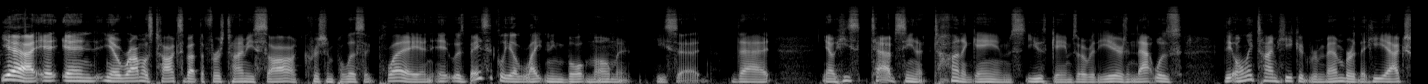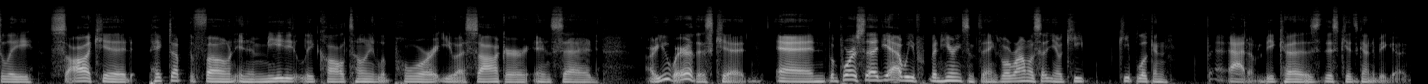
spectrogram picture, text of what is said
Yeah, it, and you know Ramos talks about the first time he saw Christian Pulisic play, and it was basically a lightning bolt moment. He said that you know, he's Tab's seen a ton of games, youth games over the years, and that was the only time he could remember that he actually saw a kid, picked up the phone, and immediately called Tony Lepore at U.S. Soccer and said, "Are you aware of this kid?" And Lepore said, "Yeah, we've been hearing some things." Well, Ramos said, "You know, keep keep looking at him because this kid's going to be good."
